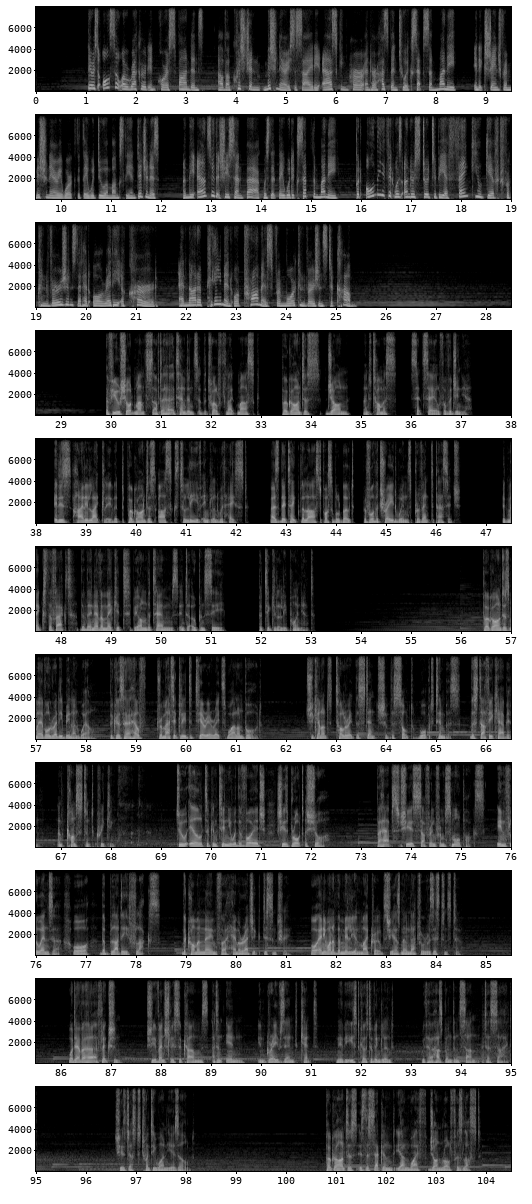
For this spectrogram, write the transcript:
There's also a record in correspondence of a Christian missionary society asking her and her husband to accept some money in exchange for missionary work that they would do amongst the indigenous. And the answer that she sent back was that they would accept the money, but only if it was understood to be a thank you gift for conversions that had already occurred and not a payment or promise for more conversions to come. A few short months after her attendance at the Twelfth Night Masque, Pocahontas, John, and Thomas set sail for Virginia. It is highly likely that Pocahontas asks to leave England with haste, as they take the last possible boat before the trade winds prevent passage. It makes the fact that they never make it beyond the Thames into open sea particularly poignant. Pocahontas may have already been unwell because her health dramatically deteriorates while on board. She cannot tolerate the stench of the salt warped timbers, the stuffy cabin, and constant creaking. Too ill to continue with the voyage, she is brought ashore. Perhaps she is suffering from smallpox, influenza, or the bloody flux, the common name for hemorrhagic dysentery or any one of the million microbes she has no natural resistance to. Whatever her affliction, she eventually succumbs at an inn in Gravesend, Kent, near the east coast of England, with her husband and son at her side. She is just 21 years old. Pocahontas is the second young wife John Rolfe has lost.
